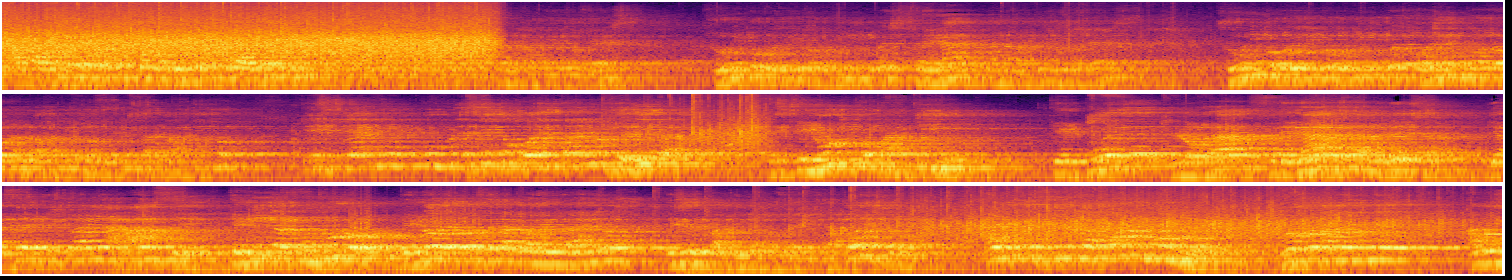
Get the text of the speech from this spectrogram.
a partir del próximo 28 de abril. Su único proyecto político es frenar al Partido Socialista. Su único proyecto político es poner un motor al Partido Socialista, el partido que este año cumple 140 años de vida. Es el único partido que puede lograr frenar esta derecha y hacer que España avance, que mire al futuro, que no retroceda 40 años, es el Partido Socialista. Por eso, hay que decirle a todo el mundo, no solamente a los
